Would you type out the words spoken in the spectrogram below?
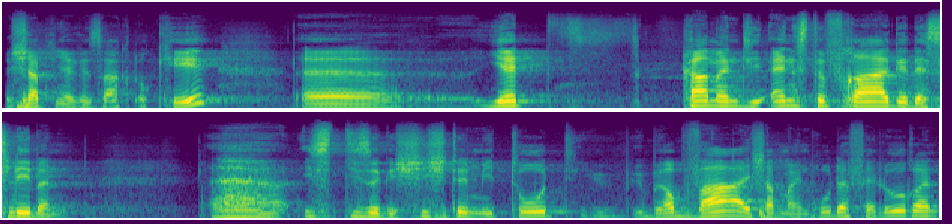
Ich habe mir gesagt, okay, äh, jetzt kam die ernste Frage des Lebens. Äh, ist diese Geschichte mit Tod überhaupt wahr? Ich habe meinen Bruder verloren.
